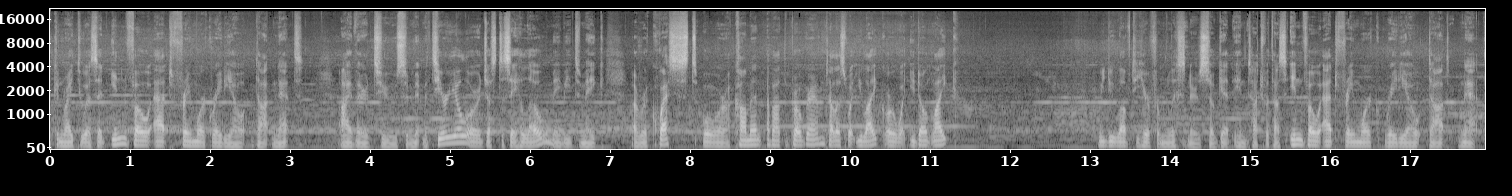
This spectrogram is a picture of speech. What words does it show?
can write to us at info at frameworkradio.net either to submit material or just to say hello, maybe to make a request or a comment about the program. Tell us what you like or what you don't like. We do love to hear from listeners, so get in touch with us. Info at frameworkradio.net.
